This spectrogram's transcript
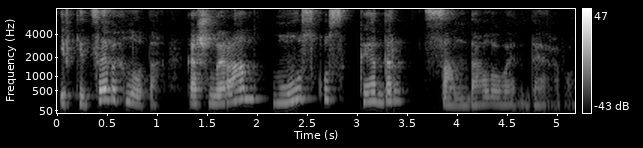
І в кінцевих нотах кашмиран, мускус, кедр, сандалове дерево.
